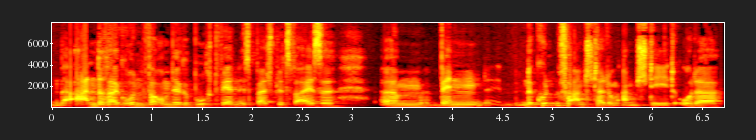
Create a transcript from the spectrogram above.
ein anderer Grund, warum wir gebucht werden, ist beispielsweise, ähm, wenn eine Kundenveranstaltung ansteht oder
